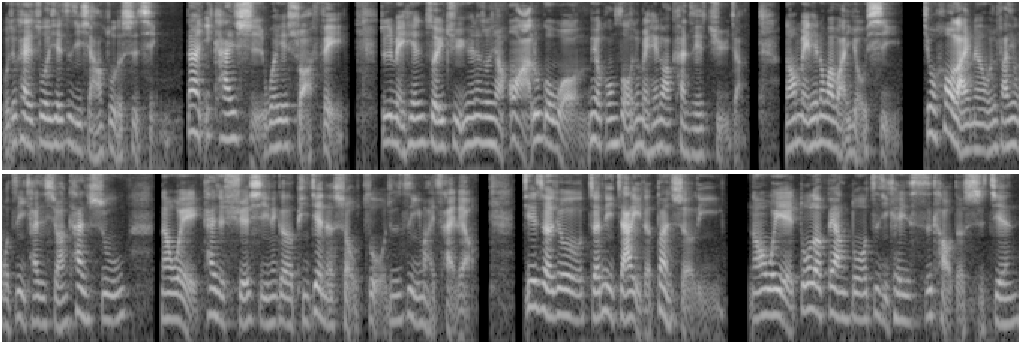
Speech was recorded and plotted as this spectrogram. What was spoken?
我就开始做一些自己想要做的事情。但一开始我也耍废，就是每天追剧，因为那时候想，哇，如果我没有工作，我就每天都要看这些剧，这样，然后每天都玩玩游戏。就后来呢，我就发现我自己开始喜欢看书。那我也开始学习那个皮件的手作，就是自己买材料，接着就整理家里的断舍离，然后我也多了非常多自己可以思考的时间。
